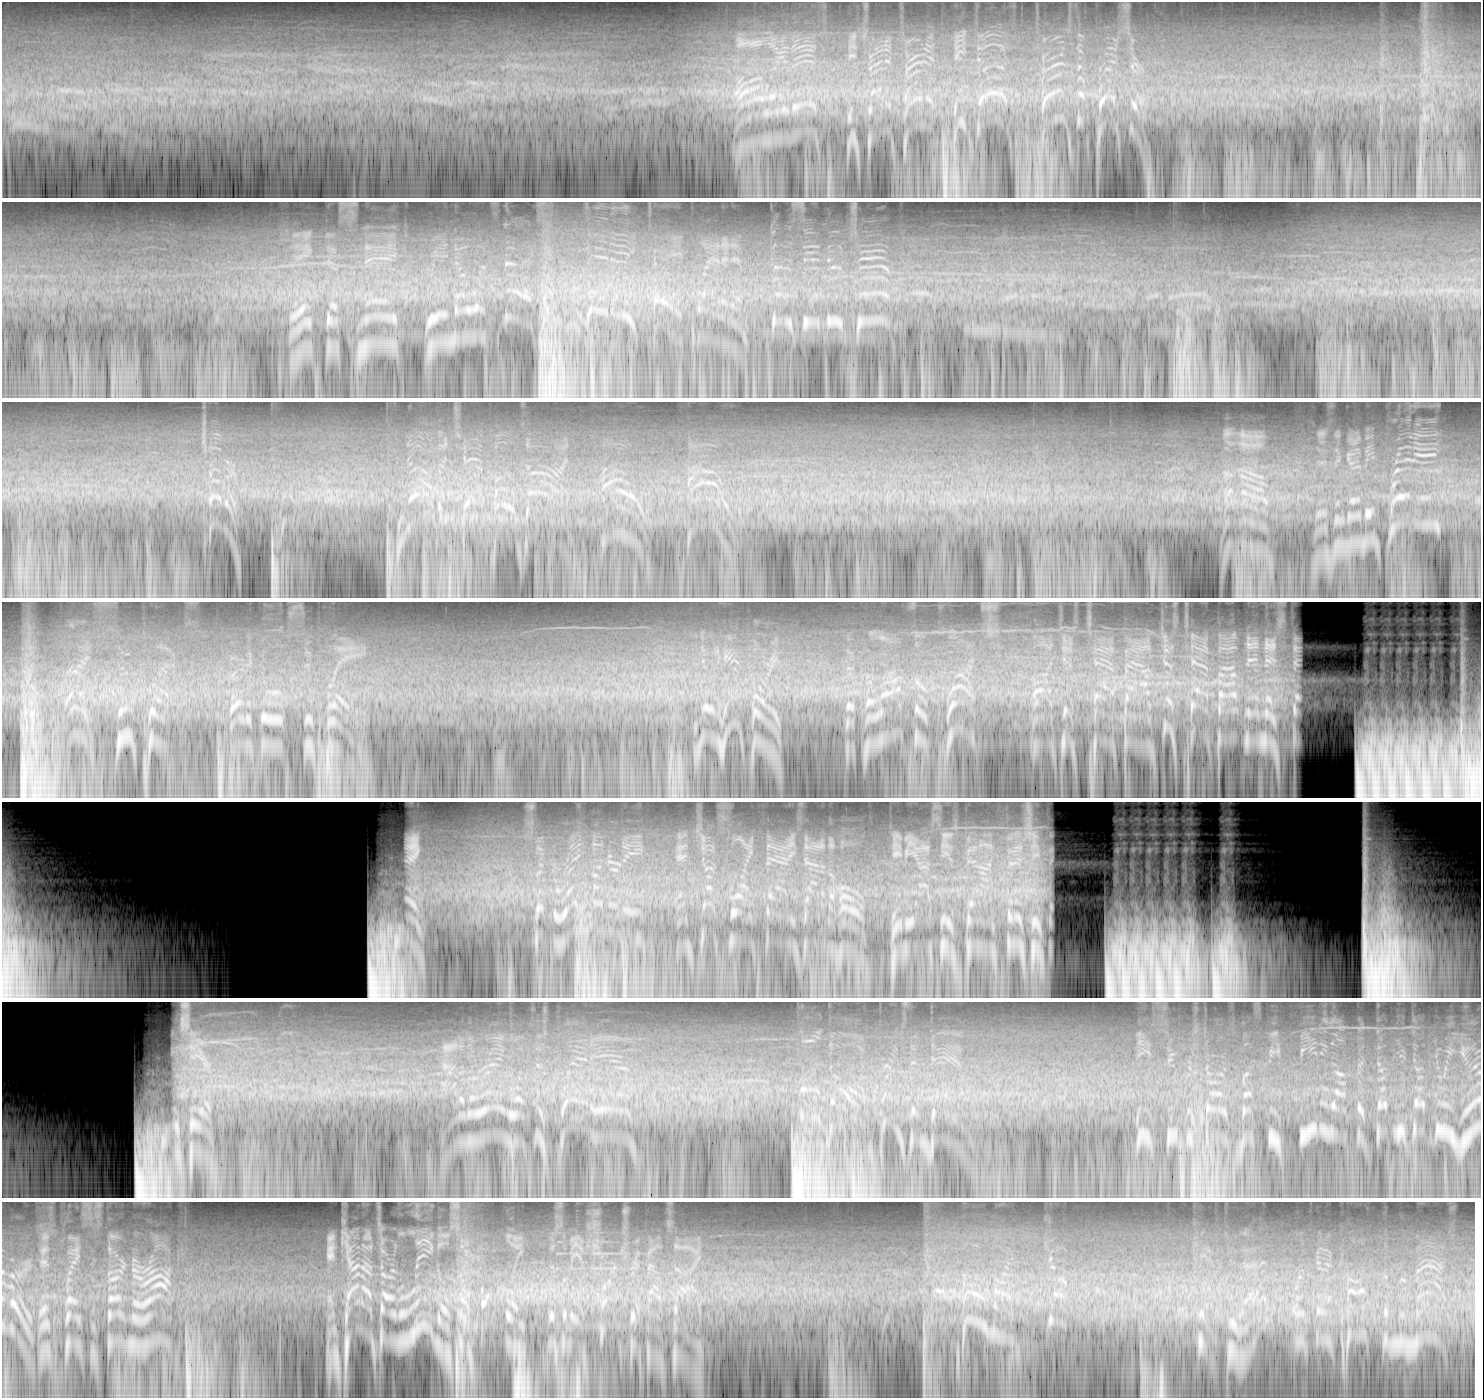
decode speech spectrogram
Oh, look at this. He's trying to turn it. He does. Turns the pressure. Shake the snake. We know what's next. DDT planted him. Gonna see a new champ. Cover. No, the champ holds on. How? How? Uh-oh. This isn't to be pretty. Nice suplex. Vertical suplex. What you doing here, Corey? The colossal clutch. Oh, just tap out. Just tap out and end this thing. Slipped right underneath, and just like that, he's out of the hold. DiBiase has been on finishing things. here. Out of the ring, what's his plan here? Bulldog brings them down. These superstars must be feeding off the WWE Universe. This place is starting to rock. And countouts are legal, so hopefully this will be a short trip outside. Oh, my God. Can't do that. Well, it's going to cost them the match.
